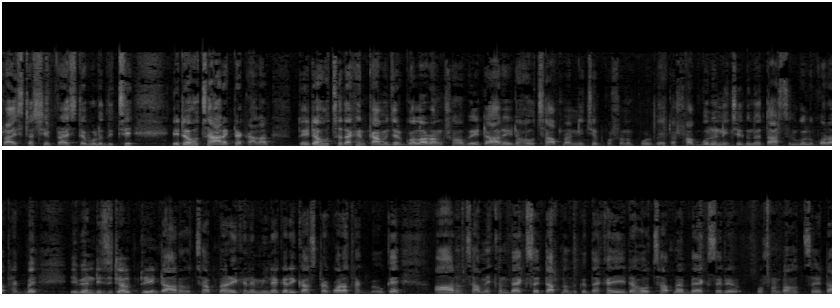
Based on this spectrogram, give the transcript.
প্রাইসটা সেই প্রাইসটা বলে দিচ্ছি। এটা হচ্ছে আরেকটা কালার তো এটা হচ্ছে দেখেন কামেজের গলার অংশ হবে এটা, আর এটা হচ্ছে আপনার নিচের পোষণে পড়বে এটা। সবগুলো নিচে কিন্তু তারসেলগুলো করা থাকবে। ইভেন ডিজিটাল প্রিন্ট আর হচ্ছে আপনার এখানে মিনাকারি কাজটা করা থাকবে ওকে আর হচ্ছে আমি এখন ব্যাক সাইডটা আপনাদেরকে দেখাই। এটা হচ্ছে আপনার ব্যাক সাইডের পোষণটা হচ্ছে এটা,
